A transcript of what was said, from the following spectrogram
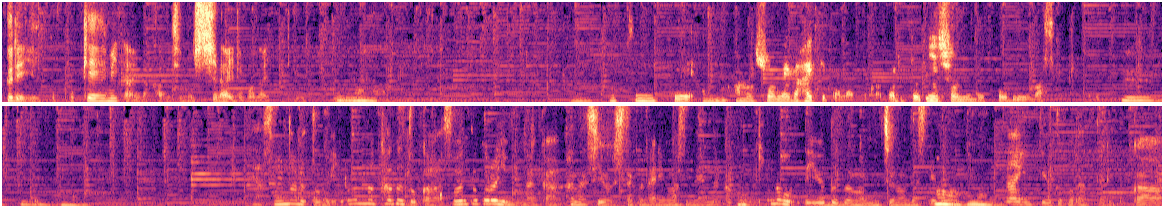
服で言うと時計みたいな感じもしないでもないっていう。うん。別にてあのあの照明が入ってたなとか割と印象に残りますうんうん、いやそうなるといろんな家具とかそういうところにもなんか話をしたくなりますね。なんかこう機能っていう部分はもちろんですけど、うんうん、デザインっていうとこだったりとか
